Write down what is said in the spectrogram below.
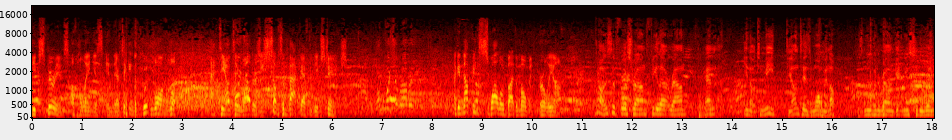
the experience of Helenius in there, taking a good long look at Deontay Wilder as he shoves him back after the exchange. push him, Robert. Again, not being swallowed by the moment early on. No, this is the first round, feel out round, and you know, to me, Deontay's warming up. He's moving around, getting used to the ring.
